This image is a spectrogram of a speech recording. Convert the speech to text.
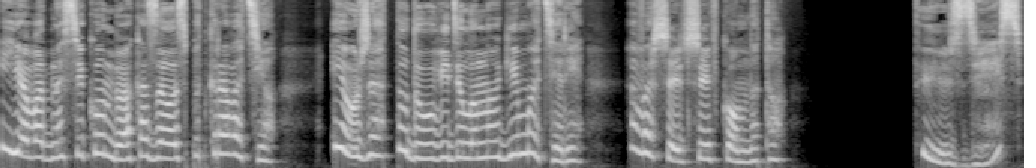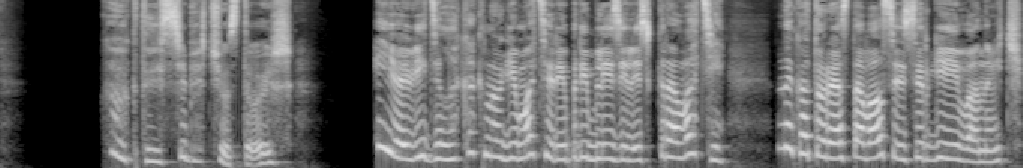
Я в одну секунду оказалась под кроватью и уже оттуда увидела ноги матери, вошедшей в комнату. «Ты здесь? Как ты себя чувствуешь?» Я видела, как ноги матери приблизились к кровати, на которой оставался Сергей Иванович.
